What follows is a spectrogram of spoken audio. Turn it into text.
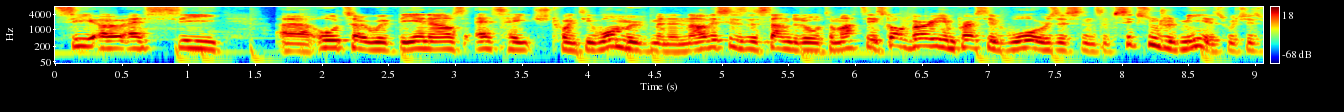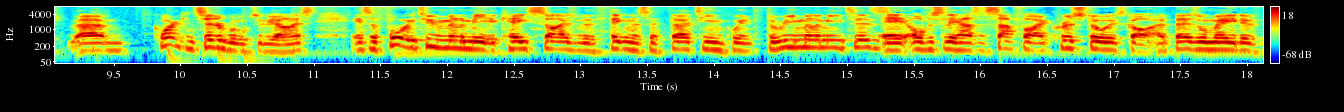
COSC uh, auto with the in-house SH21 movement and now this is the standard automatic. It's got very impressive water resistance of 600 meters which is um, quite considerable to be honest. It's a 42 millimeter case size with a thickness of 13.3 millimeters. It obviously has a sapphire crystal. It's got a bezel made of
